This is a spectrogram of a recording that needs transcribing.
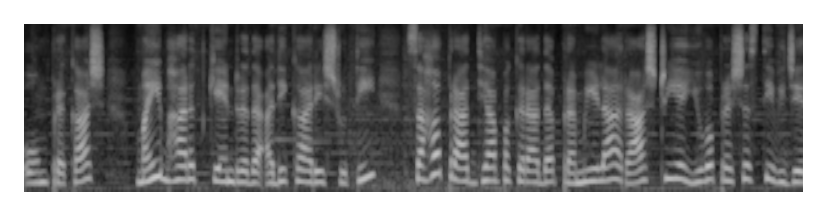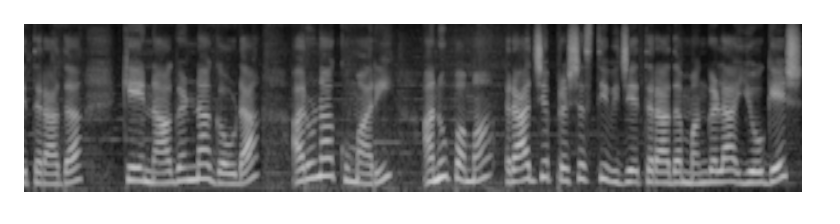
ಓಂ ಪ್ರಕಾಶ್ ಮೈ ಭಾರತ್ ಕೇಂದ್ರದ ಅಧಿಕಾರಿ ಶ್ರುತಿ, ಸಹ ಪ್ರಾಧ್ಯಾಪಕರಾದ ಪ್ರಮೀಳಾ, ರಾಷ್ಟ್ರೀಯ ಯುವ ಪ್ರಶಸ್ತಿ ವಿಜೇತರಾದ ಕೆ ನಾಗಣ್ಣ ಗೌಡ, ಅರುಣಾ ಕುಮಾರಿ, ಅನುಪಮ, ರಾಜ್ಯ ಪ್ರಶಸ್ತಿ ವಿಜೇತರಾದ ಮಂಗಳಾ ಯೋಗೇಶ್,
